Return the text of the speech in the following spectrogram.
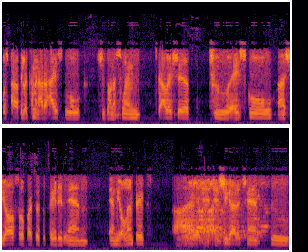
was popular coming out of high school. She's on a swim scholarship to a school. Uh, she also participated in in the Olympics, uh, and, and she got a chance to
